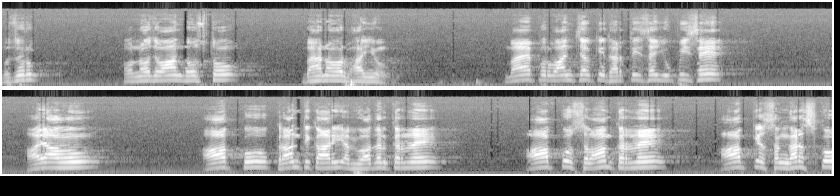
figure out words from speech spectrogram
बुज़ुर्ग और नौजवान दोस्तों, बहनों और भाइयों, मैं पूर्वांचल की धरती से, यूपी से आया हूँ। आपको क्रांतिकारी अभिवादन करने, आपको सलाम करने, आपके संघर्ष को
